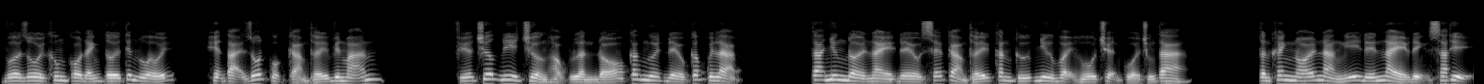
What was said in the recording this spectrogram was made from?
Vừa rồi không có đánh tới tiếp nuối, hiện tại rốt cuộc cảm thấy viên mãn. Phía trước đi trường học lần đó các ngươi đều cấp quên lạc. Ta nhưng đời này đều sẽ cảm thấy căn cứ như vậy hố chuyện của chúng ta. Tần Khanh nói nàng nghĩ đến này định sát thị,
